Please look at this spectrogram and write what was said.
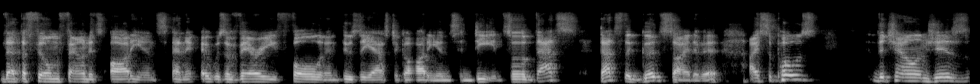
that the film found its audience and it, it was a very full and enthusiastic audience indeed so that's that's the good side of it i suppose the challenge is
